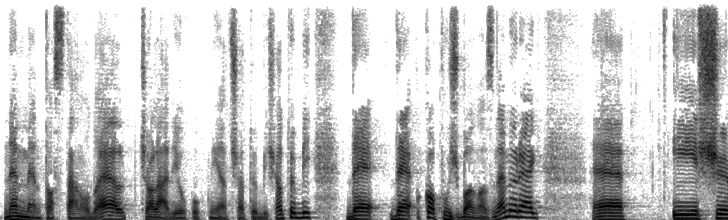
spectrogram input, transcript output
Nem ment aztán oda el, családi okok miatt, stb. stb. De, de kapusban az nem öreg. És,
